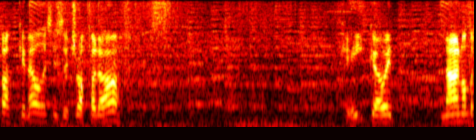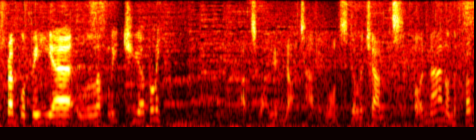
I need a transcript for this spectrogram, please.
Fucking hell, this is a drop and a half. Keep going. Nine on the front would be uh, lovely jubbly. That's why you're not having one. Still a chance. Put a nine on the front.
